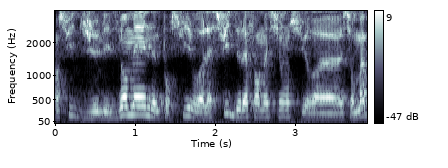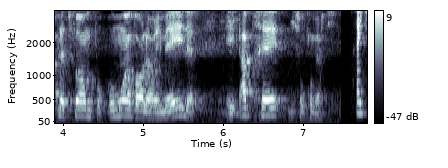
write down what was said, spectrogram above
Ensuite, je les emmène pour suivre la suite de la formation sur, euh, sur ma plateforme pour au moins avoir leur email. Et après, ils sont convertis. Ok,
